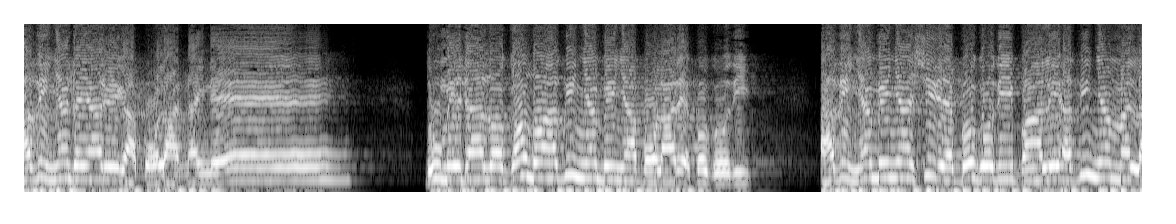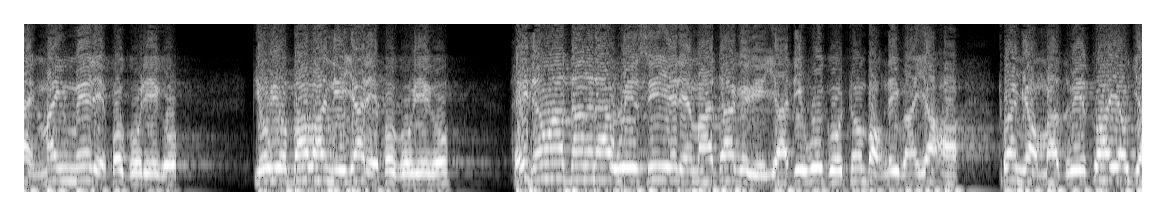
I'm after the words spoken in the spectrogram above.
အသိဉာဏ်တရားတွေကပေါ်လာနိုင်တယ် သူမေတ္တာသောကောင်းသောအသိဉာဏ်ပညာပေါ်လာတဲ့ပုဂ္ဂိုလ်သည်အသိဉာဏ်ပညာရှိတဲ့ပုဂ္ဂိုလ်သည်ဘာလေအသိဉာဏ်မလိုက်မိုင်မဲတဲ့ပုဂ္ဂိုလ်တွေကိုပျော်ပျော်ပါးပါးနေကြတဲ့ပုဂ္ဂိုလ်တွေကိုဟိတဝါတန္တရာဝေစင်းရတဲ့မှာထားကြ၍ယာတိဝိကိုထွန်းပေါက်နိဗ္ဗာန်ရောက်အောင်ထွန်းမြောက်မှသွေသွားရောက်ကြ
